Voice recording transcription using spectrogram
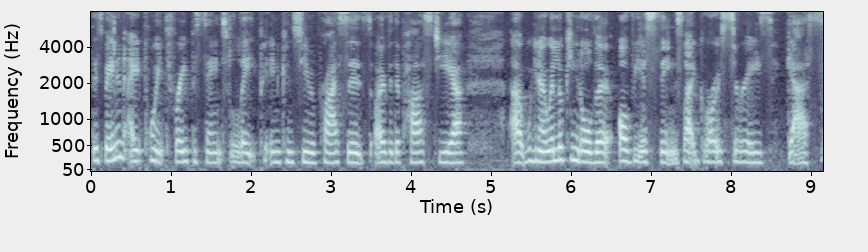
There's been an 8.3% leap in consumer prices over the past year. Uh, you know, we're looking at all the obvious things like groceries, gas,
